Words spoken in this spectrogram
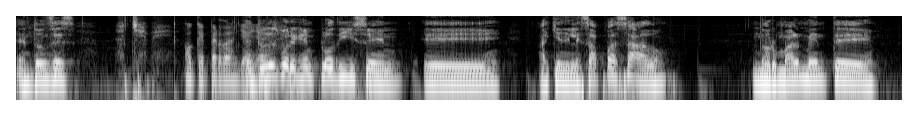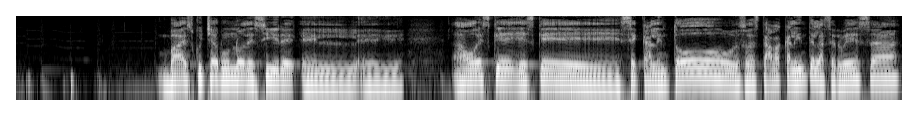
Entonces, Una. Ok, perdón, ya, Entonces, ya. por ejemplo, dicen eh, a quienes les ha pasado, normalmente va a escuchar uno decir el eh, ah, oh, es que es que se calentó, o sea, estaba caliente la cerveza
